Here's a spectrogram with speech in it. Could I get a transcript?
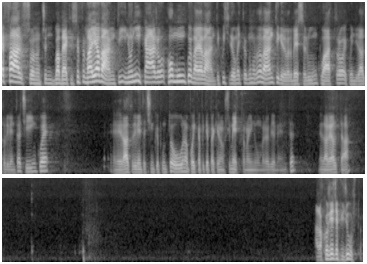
è falso, vabbè, se vai avanti, in ogni caso comunque vai avanti. Qui ci devo mettere un numero davanti, che dovrebbe essere un 4, e quindi l'altro diventa 5, e l'altro diventa 5.1, poi capite perché non si mettono i numeri, ovviamente, nella realtà. Allora così è già più giusto.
